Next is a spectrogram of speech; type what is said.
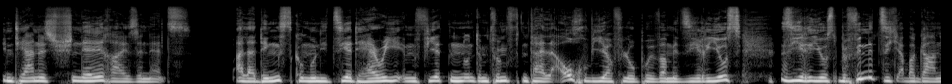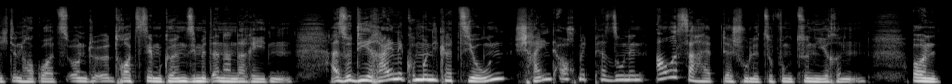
internes Schnellreisenetz. Allerdings kommuniziert Harry im vierten und im fünften Teil auch via Flohpulver mit Sirius. Sirius befindet sich aber gar nicht in Hogwarts und äh, trotzdem können sie miteinander reden. Also die reine Kommunikation scheint auch mit Personen außerhalb der Schule zu funktionieren. Und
